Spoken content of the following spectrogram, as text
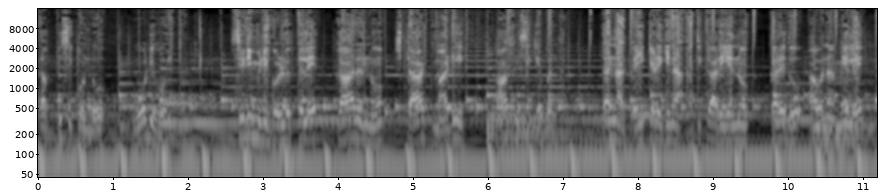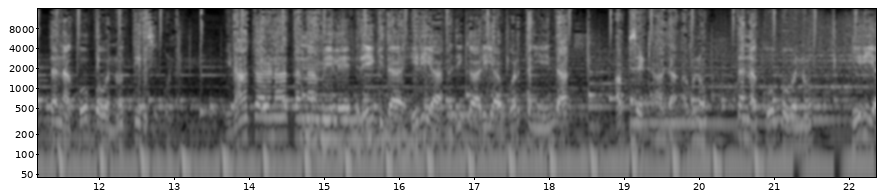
ತಪ್ಪಿಸಿಕೊಂಡು ಓಡಿ ಹೋಯಿತು ಸಿಡಿಮಿಡಿಗೊಳ್ಳುತ್ತಲೇ ಕಾರನ್ನು ಸ್ಟಾರ್ಟ್ ಮಾಡಿ ಆಫೀಸಿಗೆ ಬಂದ. ತನ್ನ ಕೈ ಕೆಳಗಿನ ಅಧಿಕಾರಿಯನ್ನು ಕರೆದು ಅವನ ಮೇಲೆ ತನ್ನ ಕೋಪವನ್ನು ತೀರಿಸಿಕೊಂಡ. ವಿನಾಕಾರಣ ತನ್ನ ಮೇಲೆ ರೇಗಿದ ಹಿರಿಯ ಅಧಿಕಾರಿಯ ವರ್ತನೆಯಿಂದ ಅಪ್ಸೆಟ್ ಆದ ಅವನು ತನ್ನ ಕೋಪವನ್ನು ಹಿರಿಯ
